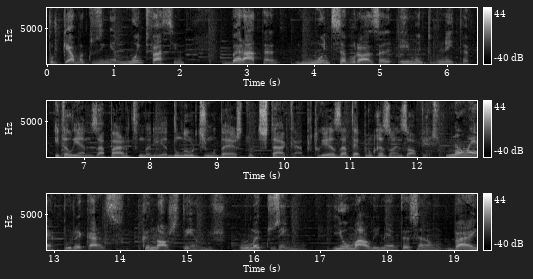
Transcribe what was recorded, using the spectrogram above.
porque é uma cozinha muito fácil, barata, muito saborosa e muito bonita. Italianos à parte, Maria de Lourdes Modesto destaca a portuguesa até por razões óbvias. Não é por acaso que nós temos uma cozinha e uma alimentação bem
